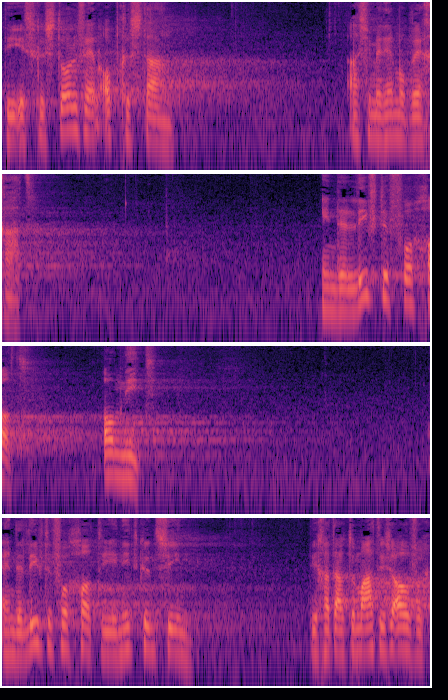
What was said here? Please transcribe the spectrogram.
die is gestorven en opgestaan, als je met hem op weg gaat. In de liefde voor God, om niet. En de liefde voor God die je niet kunt zien, die gaat automatisch over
